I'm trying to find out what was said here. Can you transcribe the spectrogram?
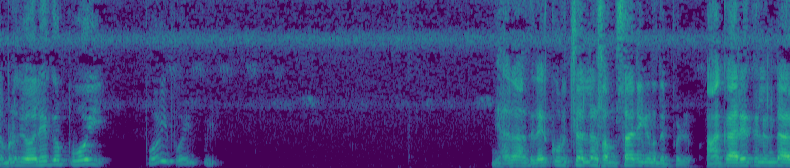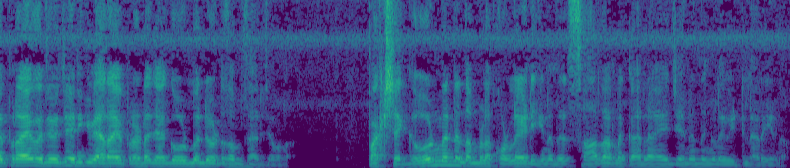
നമ്മുടെ ജോലിയൊക്കെ പോയി. പോയി പോയി പോയി. ഞാൻ അതിനെക്കുറിച്ചല്ല സംസാരിക്കണത് ഇപ്പോഴും. ആ കാര്യത്തിൽ എന്റെ അഭിപ്രായം ചോദിച്ചാൽ എനിക്ക് വേറെ അഭിപ്രായം ഞാൻ ഗവൺമെന്റുമായിട്ട് സംസാരിച്ചോളാം. പക്ഷെ ഗവൺമെന്റ് നമ്മളെ കൊള്ളയടിക്കുന്നത് സാധാരണക്കാരായ ജനം നിങ്ങളെ വീട്ടിൽ അറിയണം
